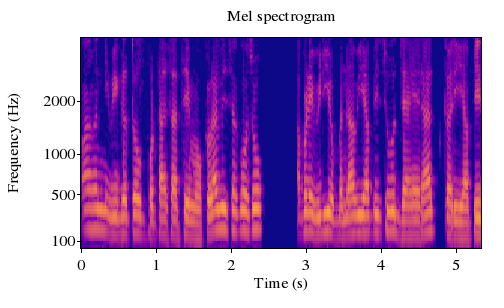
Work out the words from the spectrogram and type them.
વાહનની વિગતો ફોટા સાથે મોકલાવી શકો છો. આપણે વીડિયો બનાવી આપીશું, જાહેરાત કરી આપીશું.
